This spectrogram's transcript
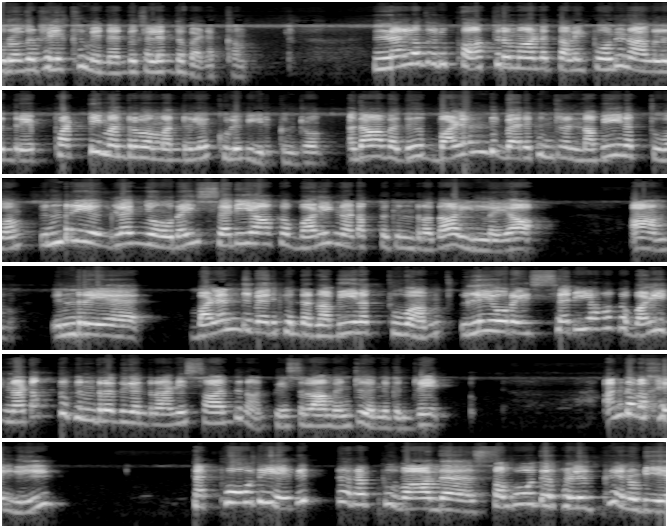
உறவுகளுக்கும் என் அன்பு கலந்த வணக்கம். நல்லதொரு காத்திரமான தலைப்போடு நாங்கள் இன்றைய பட்டிமன்றம் அன்றிலே குழுவி இருக்கின்றோம். அதாவது வளர்ந்து வருகின்ற நவீனத்துவம் இன்றைய இளைஞரை சரியாக வழி நடத்துகின்றதா இல்லையா? ஆம் இன்றைய வளர்ந்து வருகின்ற நவீனத்துவம் இளையோரை சரியாக வழி நடத்துகின்றது என்ற அணி சார்ந்து நான் பேசலாம் என்று எண்ணுகின்றேன். அந்த வகையில் தற்போது எதிர்த்தரப்பு வாத சகோதரர்களுக்கு என்னுடைய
